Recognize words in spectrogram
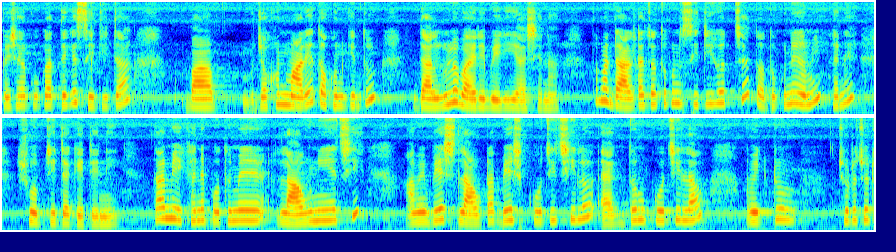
প্রেশার কুকার থেকে সিটিটা বা যখন মারে তখন কিন্তু ডালগুলো বাইরে বেরিয়ে আসে না। তো আমার ডালটা যতক্ষণ সিটি হচ্ছে ততক্ষণে আমি এখানে সবজিটা কেটে নিই। তা আমি এখানে প্রথমে লাউ নিয়েছি। আমি বেশ লাউটা বেশ কচি ছিল, একদম কচি লাউ। আমি একটু ছোট ছোট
